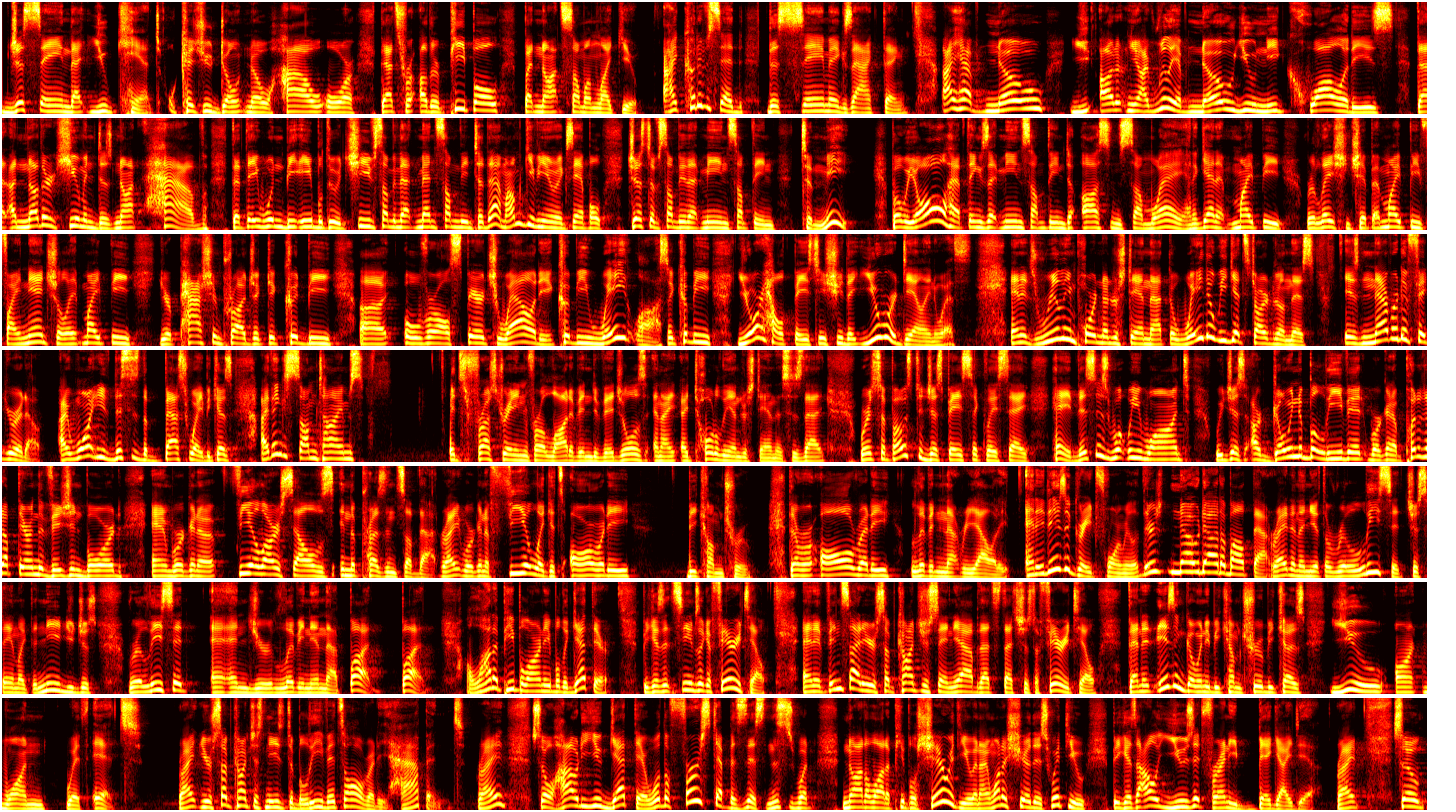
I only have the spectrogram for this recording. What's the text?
just saying that you can't because you don't know how or that's for other people, but not someone like you. I could have said the same exact thing. I have no, you know, I really have no unique qualities that another human does not have that they wouldn't be able to achieve something that meant something to them. I'm giving you an example just of something that means something to me. But we all have things that mean something to us in some way. And again, it might be relationship, it might be financial, it might be your passion project, it could be uh, overall spirituality, it could be weight loss, it could be your health based issue that you were dealing with. And it's really important to understand that the way that we get started on this is never to figure it out. I want you, this is the best way because I think sometimes it's frustrating for a lot of individuals, and I, I, totally understand this, is that we're supposed to just basically say, hey, this is what we want. We just are going to believe it. We're going to put it up there in the vision board, and we're going to feel ourselves in the presence of that, right? We're going to feel like it's already become true, that we're already living in that reality. And it is a great formula. There's no doubt about that, right? And then you have to release it, just saying like the need, you just release it and you're living in that. But but a lot of people aren't able to get there because it seems like a fairy tale. And if inside of your subconscious saying, yeah, but that's that's just a fairy tale, then it isn't going to become true because you aren't one with it. Right? Your subconscious needs to believe it's already happened, right? So, how do you get there? Well, the first step is this, and this is what not a lot of people share with you. And I want to share this with you because I'll use it for any big idea, right? So,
